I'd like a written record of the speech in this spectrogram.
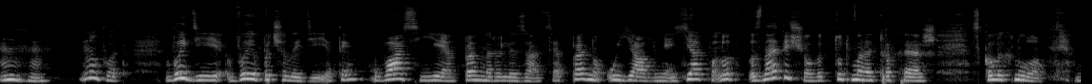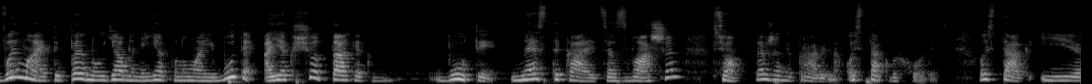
Угу. Ну от, ви, діє, ви почали діяти, у вас є певна реалізація, певне уявлення, як воно. От, знаєте що? От тут мене трохи аж сколихнуло. Ви маєте певне уявлення, як воно має бути, а якщо так, як бути не стикається з вашим, все, це вже неправильно. Ось так виходить. Ось так. І,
